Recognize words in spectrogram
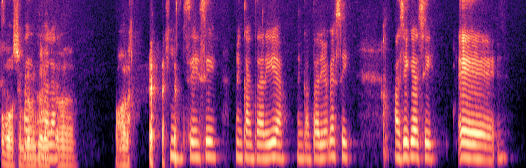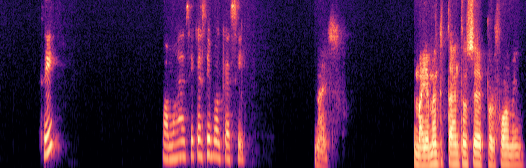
o simplemente lo está... Ojalá. sí, sí, me encantaría, me encantaría que sí. Así que sí, eh, sí, vamos a decir que sí porque sí. Nice. Mayormente está entonces performing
